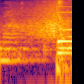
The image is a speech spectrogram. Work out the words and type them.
吗？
